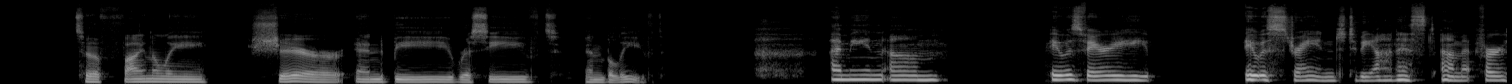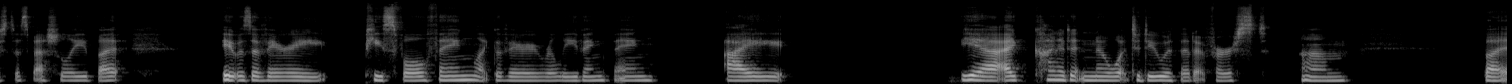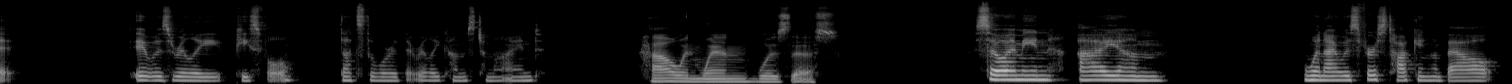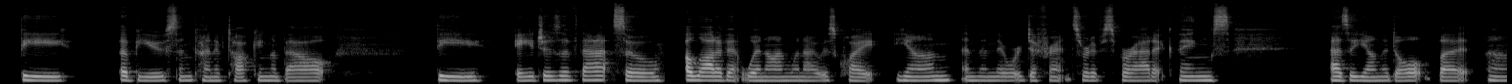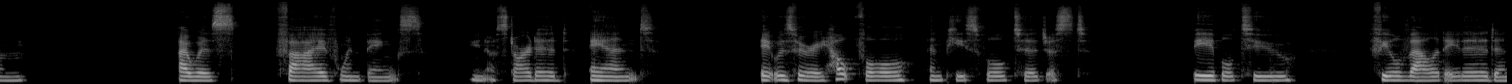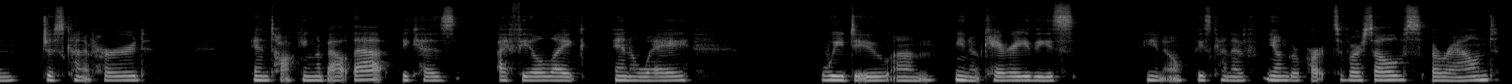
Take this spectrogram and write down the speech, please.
to finally share and be received and believed? I mean, um it was very it was strange to be honest um at first especially, but it was a very peaceful thing, like a very relieving thing. I yeah, I kind of didn't know what to do with it at first. Um but it was really peaceful. That's the word that really comes to mind. How and when was this? So I mean, I um when I was first talking about the abuse and kind of talking about the ages of that. So a lot of it went on when I was quite young and then there were different sort of sporadic things as a young adult, but um I was 5 when things, you know, started and it was very helpful and peaceful to just be able to feel validated and just kind of heard in talking about that because I feel like, in a way, we do, um, you know, carry these, you know, these kind of younger parts of ourselves around.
